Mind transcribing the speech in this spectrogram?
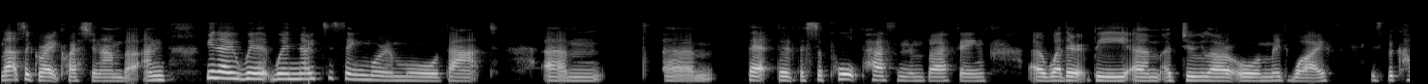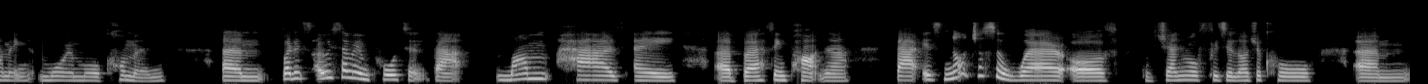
That's a great question, Amber. And you know, we're we're noticing more and more that um, um, that the, the support person in birthing, uh, whether it be um, a doula or a midwife, is becoming more and more common. Um, but it's also important that mum has a, a birthing partner that is not just aware of the general physiological um,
